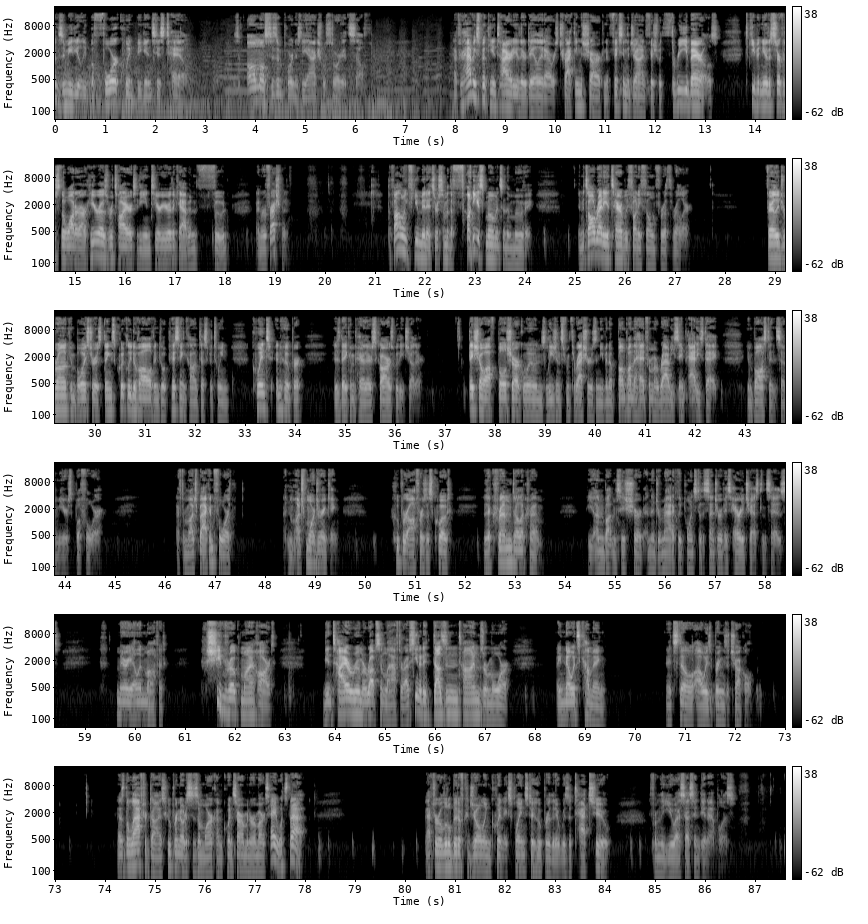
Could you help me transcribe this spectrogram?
Happens immediately before Quint begins his tale is almost as important as the actual story itself. After having spent the entirety of their daylight hours tracking the shark and affixing the giant fish with three barrels to keep it near the surface of the water, our heroes retire to the interior of the cabin, for food, and refreshment. The following few minutes are some of the funniest moments in the movie, and it's already a terribly funny film for a thriller. Fairly drunk and boisterous, things quickly devolve into a pissing contest between Quint and Hooper as they compare their scars with each other. They show off bull shark wounds, lesions from threshers, and even a bump on the head from a rowdy St. Patty's Day in Boston some years before. After much back and forth, and much more drinking, Hooper offers us, quote, the creme de la creme. He unbuttons his shirt and then dramatically points to the center of his hairy chest and says, Mary Ellen Moffit. She broke my heart. The entire room erupts in laughter. I've seen it a dozen times or more. I know it's coming, and it still always brings a chuckle. As the laughter dies, Hooper notices a mark on Quint's arm and remarks, Hey, what's that? After a little bit of cajoling, Quint explains to Hooper that it was a tattoo from the USS Indianapolis.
